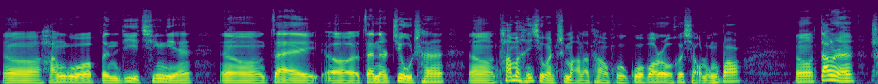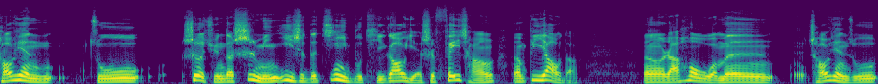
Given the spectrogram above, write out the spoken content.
呃韩国本地青年，嗯，在呃在那儿就餐，嗯，他们很喜欢吃麻辣烫或锅包肉和小笼包，嗯，当然朝鲜族社群的市民意识的进一步提高也是非常嗯必要的。嗯，然后我们朝鲜族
